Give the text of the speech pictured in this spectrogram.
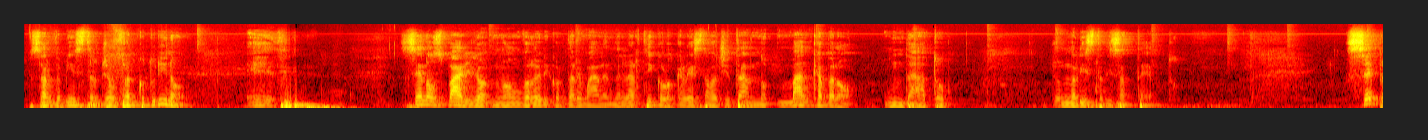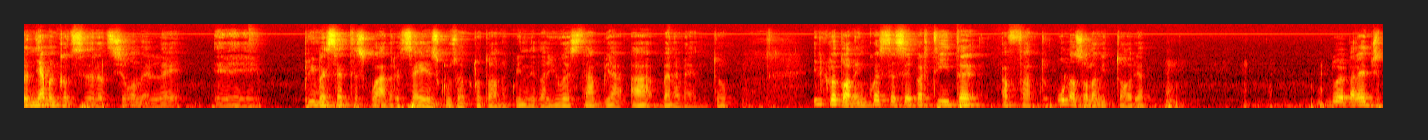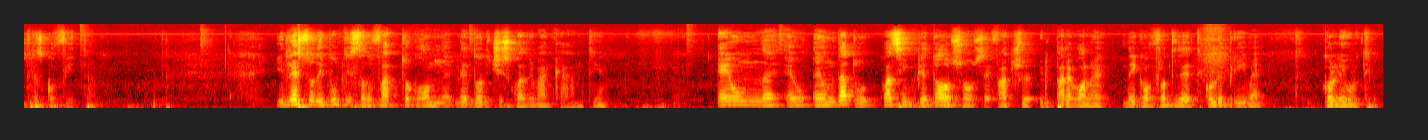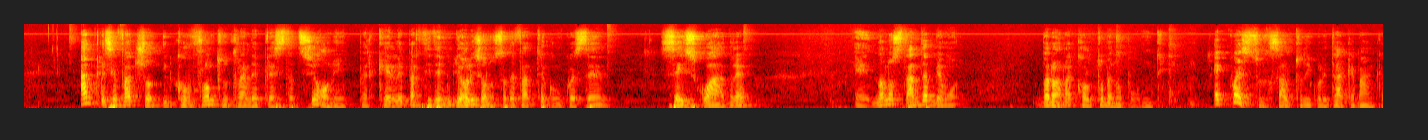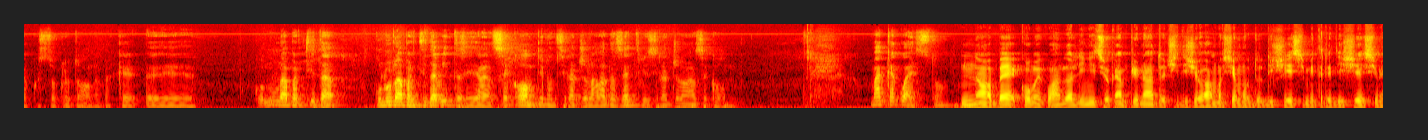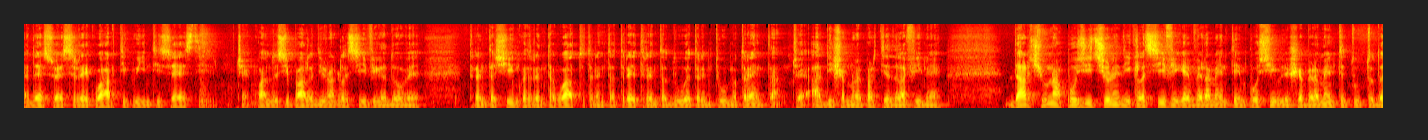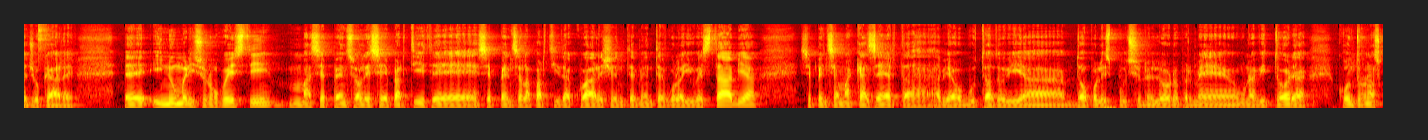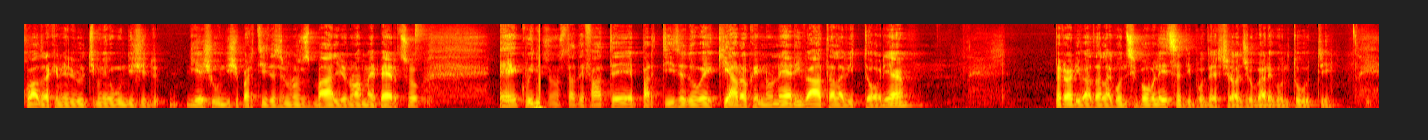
Salve mister Gianfranco Turino. E se non sbaglio, non vorrei ricordare male, nell'articolo che lei stava citando manca però un dato, giornalista disattento. Se prendiamo in considerazione le eh, prime sette squadre, sei escluso il Crotone, quindi da Juve Stabia a Benevento, il Crotone in queste sei partite ha fatto una sola vittoria, due pareggi e tre sconfitte il resto dei punti è stato fatto con le 12 squadre mancanti. È un, è un, è un dato quasi impietoso se faccio il paragone nei confronti detti con le prime con le ultime. Anche se faccio il confronto tra le prestazioni, perché le partite migliori sono state fatte con queste sei squadre, e nonostante abbiamo però raccolto meno punti. È questo il salto di qualità che manca a questo Crotone, perché eh, con una partita con una partita vinta si era secondi, non si ragionava da settimi, si ragionava da secondi. Manca questo? No, beh, come quando all'inizio campionato ci dicevamo siamo dodicesimi, tredicesimi, adesso essere quarti, quinti, sesti, cioè quando si parla di una classifica dove 35, 34, 33, 32, 31, 30, cioè a 19 partite dalla fine darci una posizione di classifica è veramente impossibile, c'è veramente tutto da giocare. Eh, I numeri sono questi, ma se penso alle sei partite, se penso alla partita qua recentemente con la Juve Stabia, se pensiamo a Caserta, abbiamo buttato via dopo l'espulsione loro per me una vittoria contro una squadra che nelle ultime 10-11 partite, se non sbaglio, non ha mai perso. E quindi sono state fatte partite dove è chiaro che non è arrivata la vittoria, però è arrivata la consapevolezza di potercela giocare con tutti.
